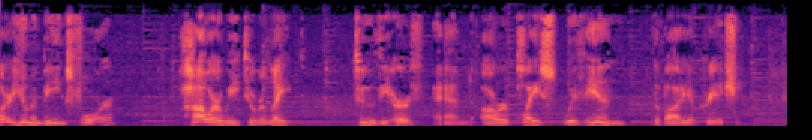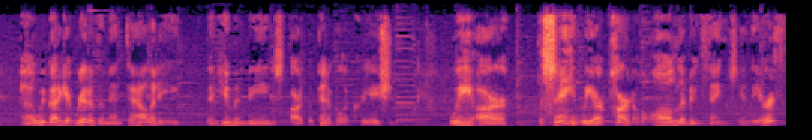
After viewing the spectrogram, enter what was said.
What are human beings for? How are we to relate to the earth and our place within the body of creation? Uh, we've got to get rid of the mentality that human beings are the pinnacle of creation. We are the same. We are part of all living things in the earth.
